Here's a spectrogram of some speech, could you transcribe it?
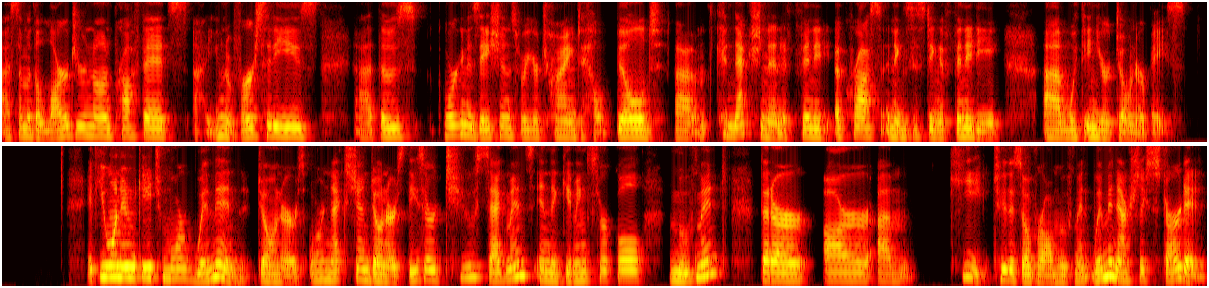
uh, some of the larger nonprofits, uh, universities, uh, those organizations where you're trying to help build um, connection and affinity across an existing affinity um, within your donor base. If you want to engage more women donors or next gen donors, these are two segments in the Giving Circle movement that are, are um, key to this overall movement. Women actually started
